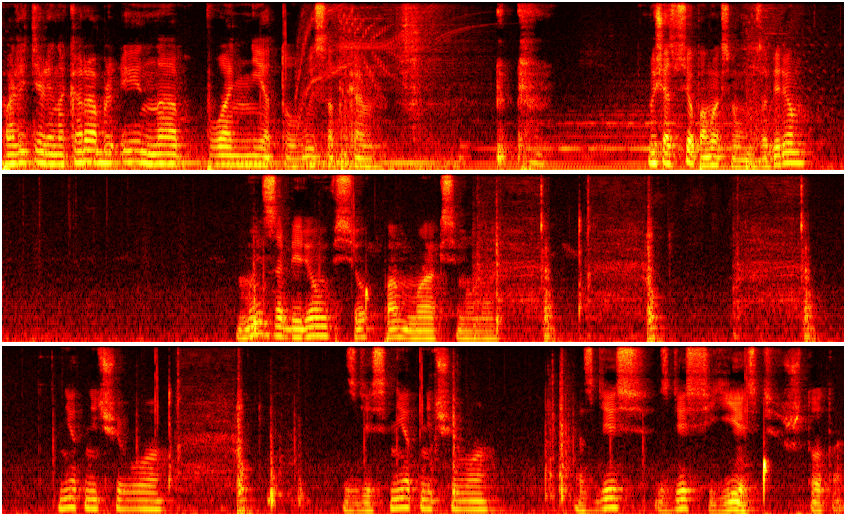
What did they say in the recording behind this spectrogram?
Полетели на корабль и на планету. Высадка. Мы сейчас все по максимуму заберем. Мы заберем все по максимуму. Нет ничего. Здесь нет ничего. А здесь, здесь есть что-то.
